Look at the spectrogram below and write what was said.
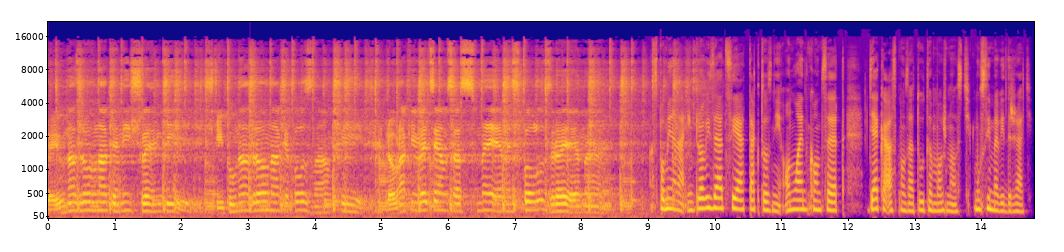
Dejú nás rovnaké myšlenky, štípu nás rovnaké poznámky, rovnakým veciam sa smejeme, spolu zrejeme. Spomínaná improvizácia, takto znie online koncert. Vďaka aspoň za túto možnosť. Musíme vydržať.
